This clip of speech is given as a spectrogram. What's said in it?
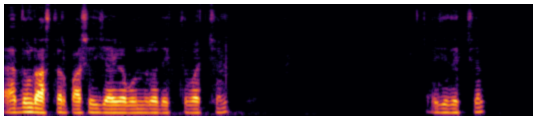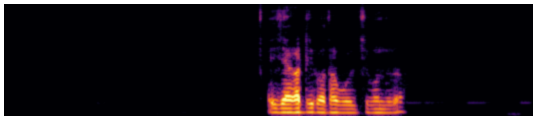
একদম রাস্তার পাশেই জায়গা বন্ধুরা, দেখতে পাচ্ছেন। এই যে দেখছেন, এই জায়গাটির কথা বলছি বন্ধুরা।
